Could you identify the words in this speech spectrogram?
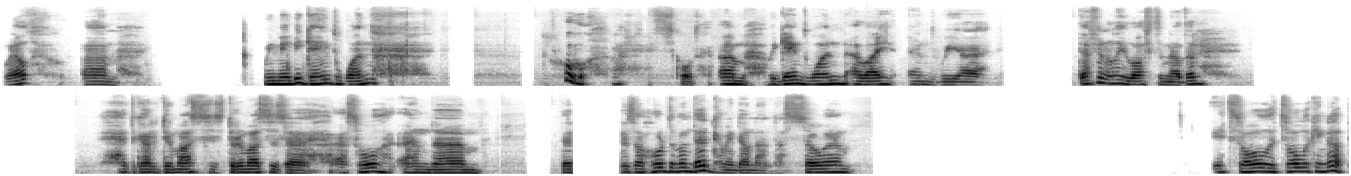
Well, um, we maybe gained one. Whew, it's cold. Um, we gained one ally, and we uh definitely lost another. Edgar Dumas is Dumas is a asshole, and um, there is a horde of undead coming down on us. So um, it's all it's all looking up.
